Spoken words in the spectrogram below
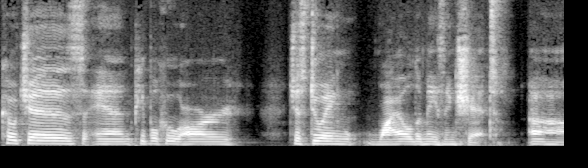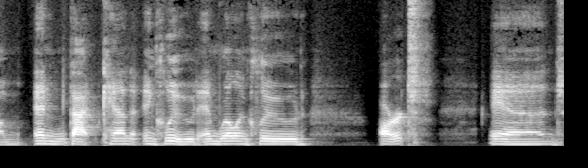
coaches and people who are just doing wild, amazing shit. Um, and that can include and will include art and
